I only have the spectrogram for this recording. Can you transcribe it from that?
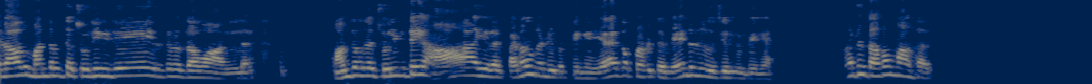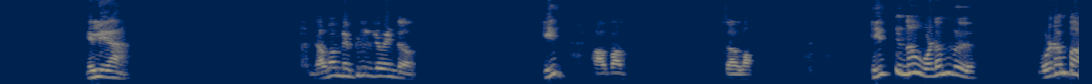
ஏதாவது மந்திரத்தை சொல்லிக்கிட்டே இருக்கிறது தவம் இல்ல மந்திரத்தை சொல்லிக்கிட்டே ஆயிரம் கனவு கண்டு இருப்பீங்க ஏகப்பட்ட வேண்டுதல் வச்சுட்டு இருப்பீங்க அது தவமாகாது. இல்லையா? தவம் எப்படி இருக்க வேண்டும்? இத் அவம். தவம். இத்துனா உடம்பு. உடம்பு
